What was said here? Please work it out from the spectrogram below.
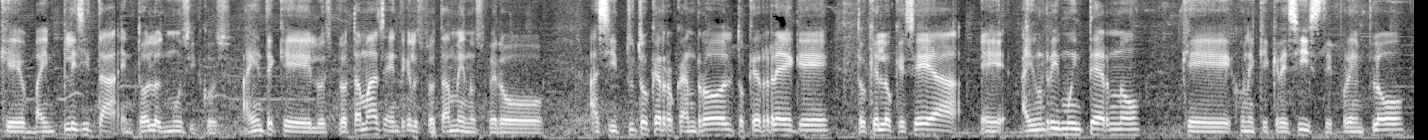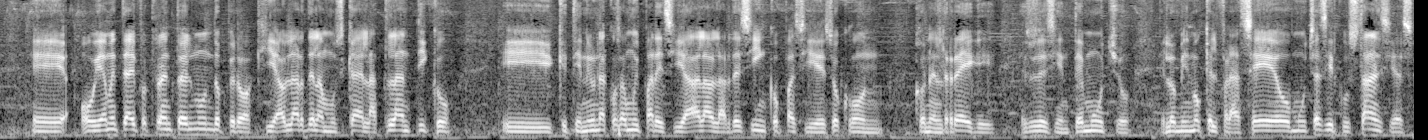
que va implícita en todos los músicos. Hay gente que lo explota más, hay gente que lo explota menos, pero así tú toques rock and roll, toques reggae, toques lo que sea, eh, hay un ritmo interno que, con el que creciste. Por ejemplo, eh, obviamente hay folclore en todo el mundo, pero aquí hablar de la música del Atlántico, y que tiene una cosa muy parecida al hablar de síncopas y eso con, con el reggae, eso se siente mucho, es lo mismo que el fraseo, muchas circunstancias.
